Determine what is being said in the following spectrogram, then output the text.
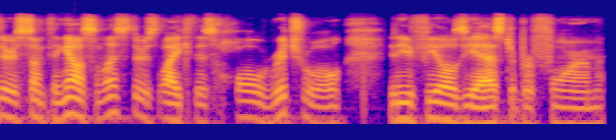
there's something else unless there's like this whole ritual that he feels he has to perform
